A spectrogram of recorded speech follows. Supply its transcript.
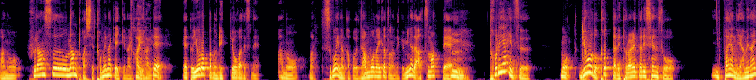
あの、フランスを何とかして止めなきゃいけないって言って、はいはえっと、ヨーロッパの列強がですね、あの、まあ、すごいなんかこう乱暴な言い方なんだけど、みんなで集まって、うん。とりあえず、もう、領土取ったり取られたり戦争、いっぱいあるのやめない？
